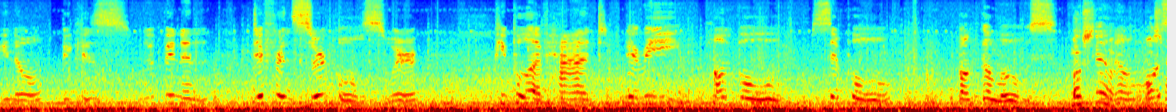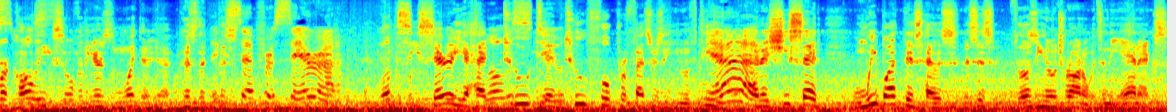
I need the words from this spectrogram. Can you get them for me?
you know, because we've been in different circles where people have had very humble, simple bungalows. Most yeah, No, most, of our most- colleagues over the years have liked it. Yeah, because this, Except for Sarah. well, see, Sarah, you had two you had two full professors at U of T. Yeah. And as she said, when we bought this house, this is for those of you who know Toronto, it's in the annex.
